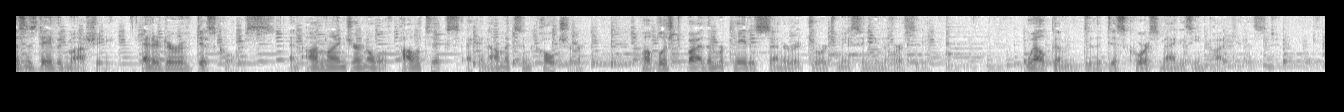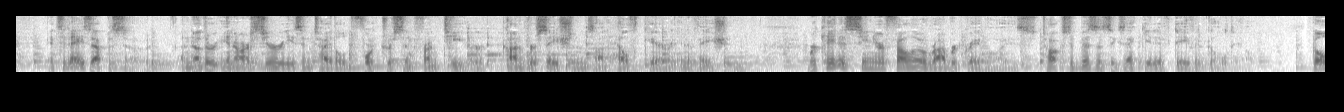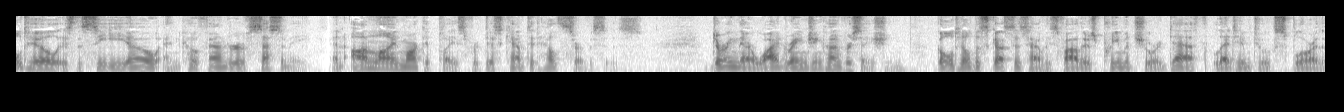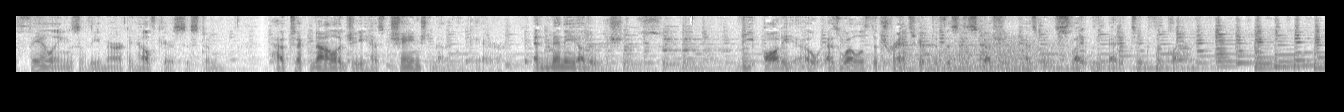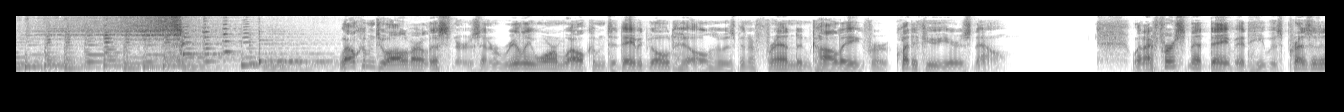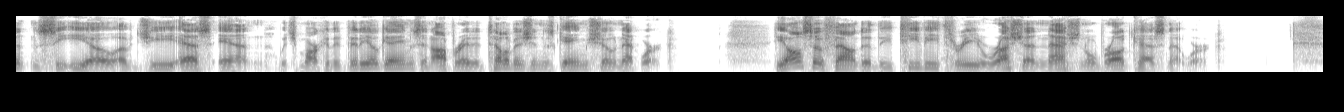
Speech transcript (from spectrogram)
This is David Masci, editor of Discourse, an online journal of politics, economics, and culture, published by the Mercatus Center at George Mason University. Welcome to the Discourse Magazine podcast. In today's episode, another in our series entitled Fortress and Frontier Conversations on Healthcare and Innovation, Mercatus Senior Fellow Robert Graboyes talks to business executive David Goldhill. Goldhill is the CEO and co founder of Sesame, an online marketplace for discounted health services. During their wide ranging conversation, Goldhill discusses how his father's premature death led him to explore the failings of the American healthcare system how technology has changed medical care, and many other issues. The audio, as well as the transcript of this discussion, has been slightly edited for clarity. Welcome to all of our listeners, and a really warm welcome to David Goldhill, who has been a friend and colleague for quite a few years now. When I first met David, he was president and CEO of GSN, which marketed video games and operated television's game show network. He also founded the TV3 Russia National Broadcast Network.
